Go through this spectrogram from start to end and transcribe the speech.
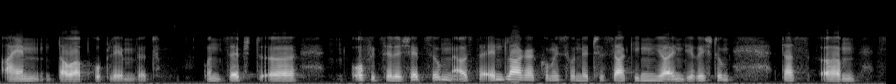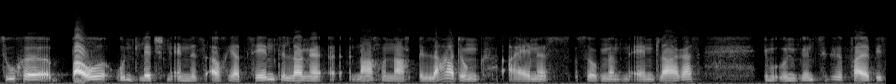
ein Dauerproblem wird. Und selbst äh, offizielle Schätzungen aus der Endlagerkommission Netschesa gingen ja in die Richtung, dass ähm, Suche, Bau und letzten Endes auch jahrzehntelange äh, nach und nach Beladung eines sogenannten Endlagers im ungünstigsten Fall bis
